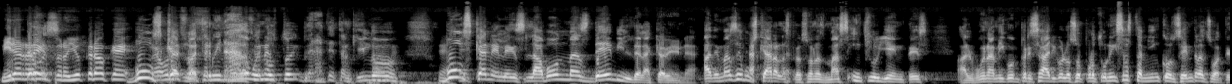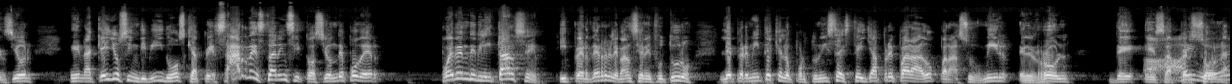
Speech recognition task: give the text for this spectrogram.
Mira, Raúl, pero yo creo que. Buscan, no he terminado, estoy, espérate, tranquilo. Buscan el eslabón más débil de la cadena. Además de buscar a las personas más influyentes, al buen amigo empresario, los oportunistas también concentran su atención en aquellos individuos que, a pesar de estar en situación de poder, pueden debilitarse y perder relevancia en el futuro. Le permite que el oportunista esté ya preparado para asumir el rol de esa persona.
